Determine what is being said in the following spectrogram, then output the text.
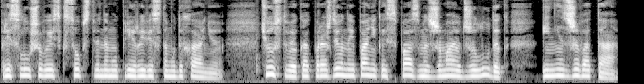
прислушиваясь к собственному прерывистому дыханию, чувствуя, как порожденные паникой спазмы сжимают желудок и низ живота.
